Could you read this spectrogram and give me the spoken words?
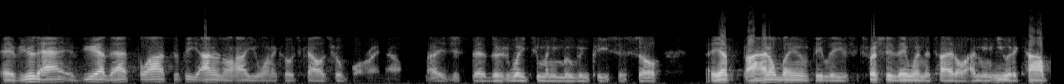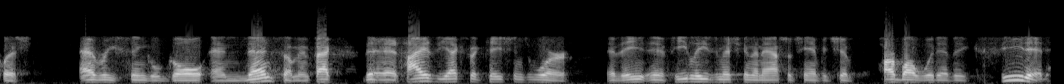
if you're that, if you have that philosophy, I don't know how you want to coach college football right now. I just there's way too many moving pieces. So, yep, I don't blame him if he leaves, especially if they win the title. I mean, he would accomplish every single goal and then some. In fact, the, as high as the expectations were, if he if he leads Michigan the national championship, Harbaugh would have exceeded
